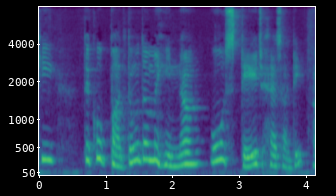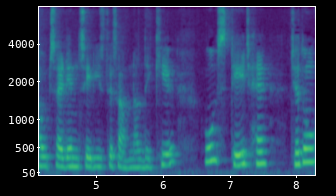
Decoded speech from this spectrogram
ਕਿ ਦੇਖੋ ਪਾਦੋਂ ਦਾ ਮਹੀਨਾ ਉਹ ਸਟੇਜ ਹੈ ਸਾਡੀ ਆਊਟਸਾਈਡ ਇਨ ਸੀਰੀਜ਼ ਦੇ ਹਿਸਾਬ ਨਾਲ ਦੇਖੀਏ। ਉਹ ਸਟੇਜ ਹੈ ਜਦੋਂ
